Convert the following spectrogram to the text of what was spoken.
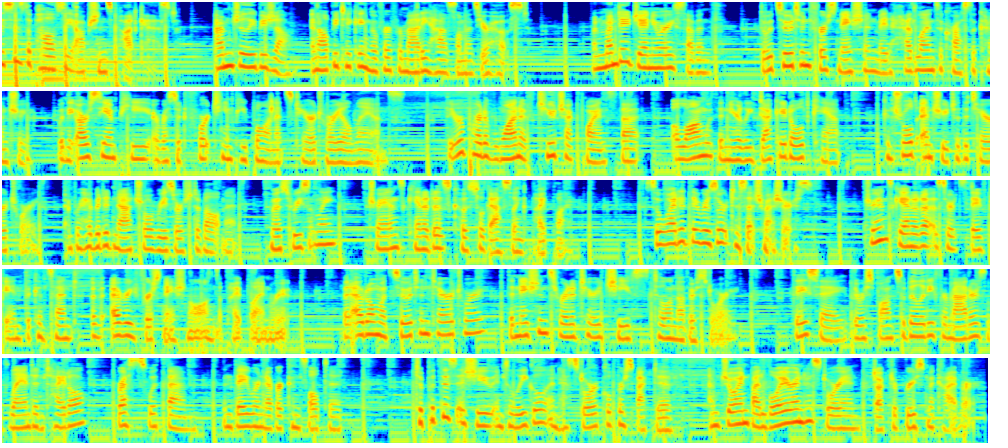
This is the Policy Options Podcast. I'm Julie Bijal, and I'll be taking over for Maddie Haslam as your host. On Monday, January 7th, the Wet'suwet'en First Nation made headlines across the country when the RCMP arrested 14 people on its territorial lands. They were part of one of two checkpoints that, along with a nearly decade old camp, controlled entry to the territory and prohibited natural resource development, most recently, Trans Canada's Coastal GasLink pipeline. So, why did they resort to such measures? Trans Canada asserts they've gained the consent of every First Nation along the pipeline route. But out on Wet'suwet'en territory, the nation's hereditary chiefs tell another story. They say the responsibility for matters of land and title rests with them, and they were never consulted. To put this issue into legal and historical perspective, I'm joined by lawyer and historian Dr. Bruce McIvor.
